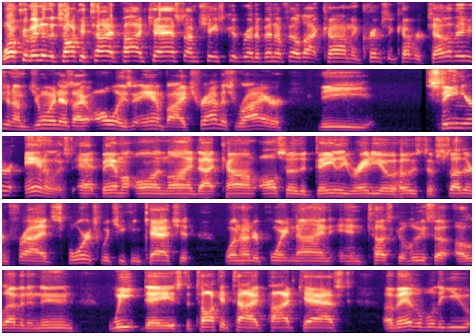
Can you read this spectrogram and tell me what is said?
Welcome into the Talking Tide podcast. I'm Chase Goodbread of NFL.com and Crimson Cover Television. I'm joined, as I always am, by Travis Reier, the senior analyst at BamaOnline.com, also the daily radio host of Southern Fried Sports, which you can catch at 100.9 in Tuscaloosa, 11 to noon weekdays. The Talking Tide podcast available to you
